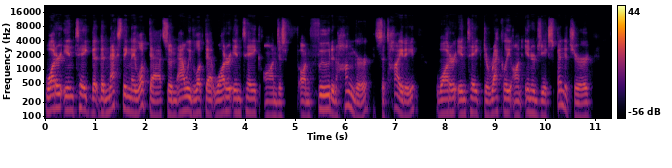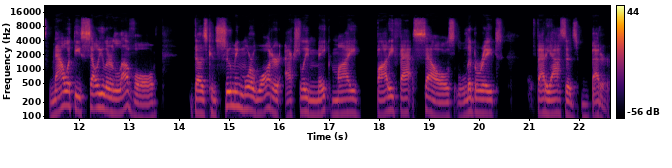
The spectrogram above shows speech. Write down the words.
water intake, the, the next thing they looked at. So now we've looked at water intake on just on food and hunger, satiety, water intake directly on energy expenditure now, at the cellular level, does consuming more water actually make my body fat cells liberate fatty acids better?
